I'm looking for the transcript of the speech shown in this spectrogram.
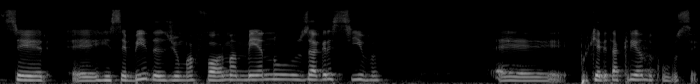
ser, é, recebidas de uma forma menos agressiva. É, porque ele está criando com você.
